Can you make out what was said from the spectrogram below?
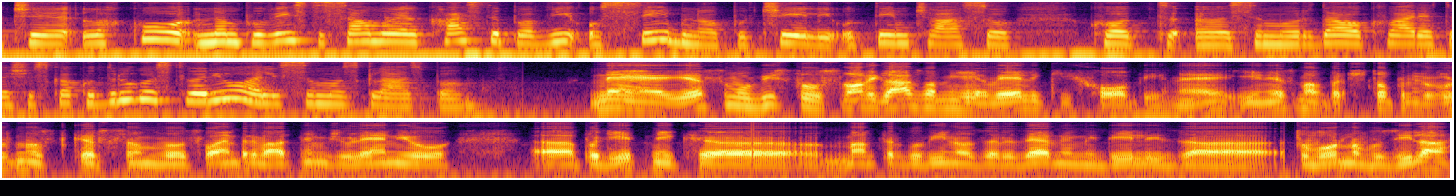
če lahko nam poveste, Samuel, kaj ste pa vi osebno počeli v tem času, kot se morda ukvarjate še s kakšno drugo stvarjo ali samo z glasbo? Ne, jaz sem v bistvu v osnovi glasba mi je veliki hobi ne? in jaz imam pač to priložnost, ker sem v svojem privatnem življenju uh, podjetnik, uh, imam trgovino z rezervnimi deli za tovorna vozila.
